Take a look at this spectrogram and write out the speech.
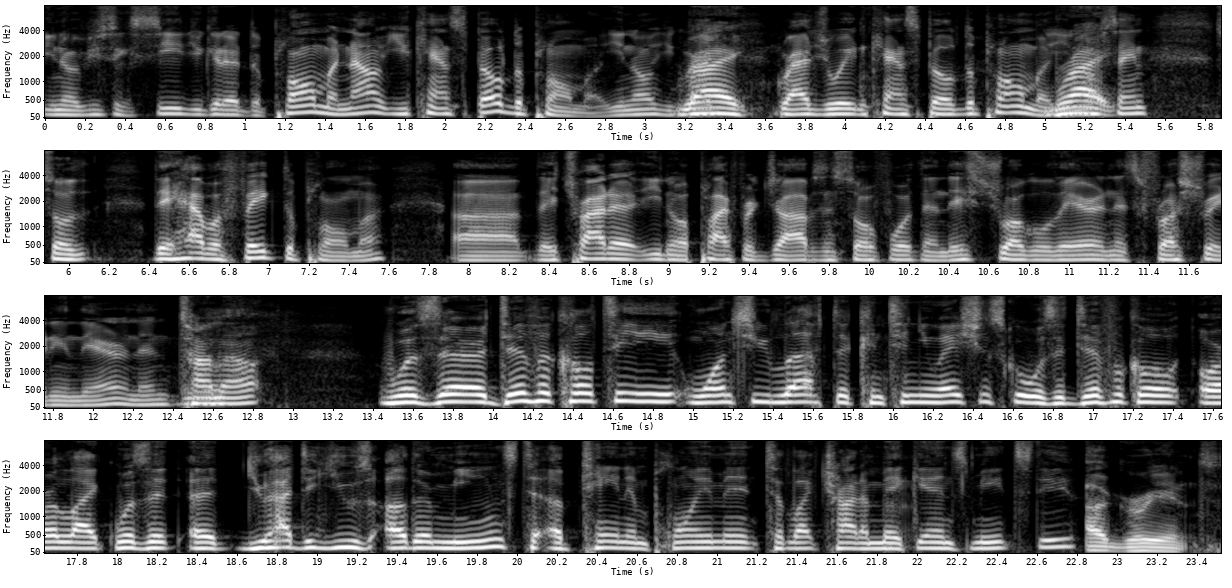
you know if you succeed, you get a diploma. Now you can't spell diploma. You know, you gra- Right. graduate and can't spell diploma. You know what Right. I'm saying? So they have a fake diploma. Uh, they try to you know apply for jobs and so forth, and they struggle there, and it's frustrating there. And then you Time know, out. Was there a difficulty once you left the continuation school? Was it difficult, or like was it uh you had to use other means to obtain employment to like try to make ends meet? Steve, Agreement.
